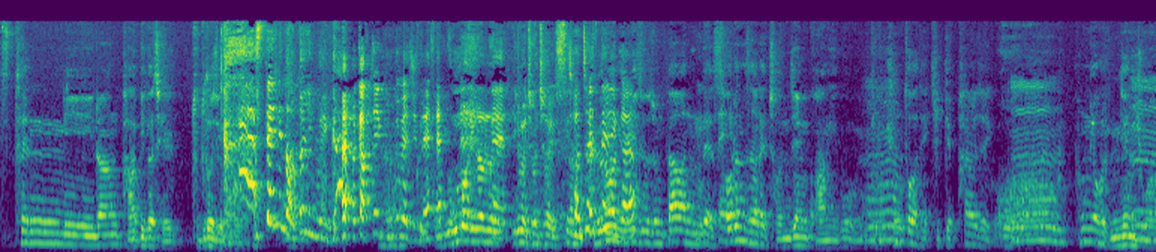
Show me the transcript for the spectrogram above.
스탠리랑 바비가 제일 두드러지게 나오고 스탠리는 어떤 인물인가요? 갑자기 궁금해지네. 욕망이라는 네. 이름의 전차에 스탠리. 전차 그런 스탠인가요? 이미지도 좀 따왔는데 네. 서른 살의 전쟁 광이고 이렇게 음. 흉터가 되게 깊게 파여져 있고 음. 폭력을 굉장히 좋아하고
